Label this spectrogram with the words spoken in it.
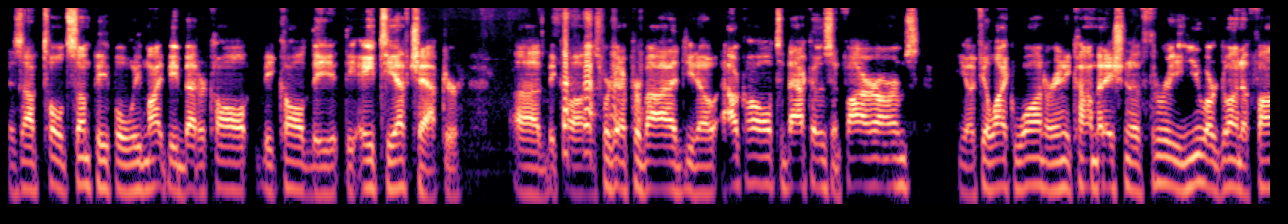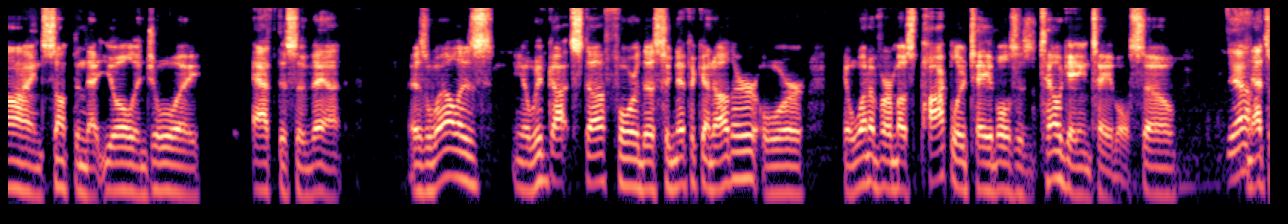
As I've told some people, we might be better called be called the the ATF chapter uh, because we're going to provide, you know, alcohol, tobaccos, and firearms. You know, if you like one or any combination of three, you are going to find something that you'll enjoy at this event, as well as you know, we've got stuff for the significant other, or you know, one of our most popular tables is a tailgating table. So yeah, that's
